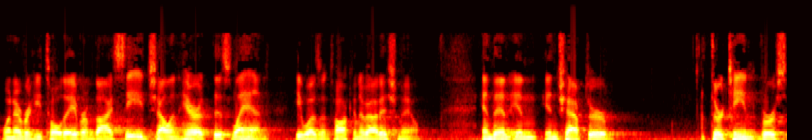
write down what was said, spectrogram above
whenever he told Abram, Thy seed shall inherit this land, he wasn't talking about Ishmael. And then in, in chapter 13, verse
